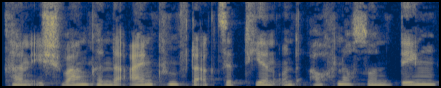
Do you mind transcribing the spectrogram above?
Kann ich schwankende Einkünfte akzeptieren und auch noch so ein Ding,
